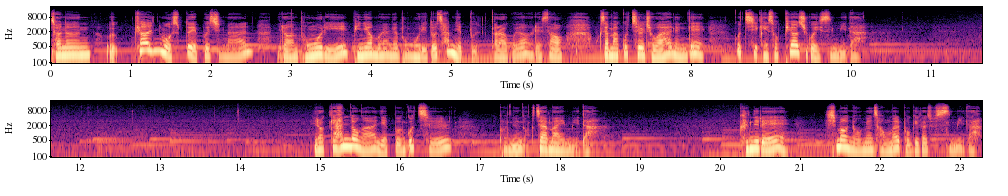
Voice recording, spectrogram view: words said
저는 편 모습도 예쁘지만 이런 봉오리, 비녀 모양의 봉오리도 참 예쁘더라고요. 그래서 옥자마 꽃을 좋아하는데 꽃이 계속 피어주고 있습니다. 이렇게 한동안 예쁜 꽃을 보는 옥자마입니다. 그늘에 심어 놓으면 정말 보기가 좋습니다.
